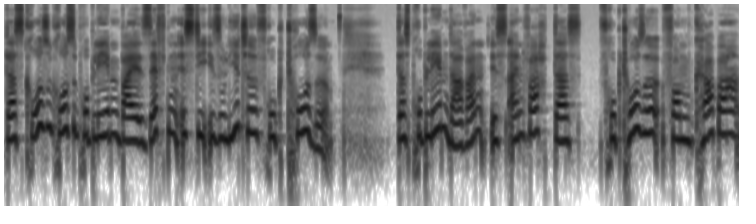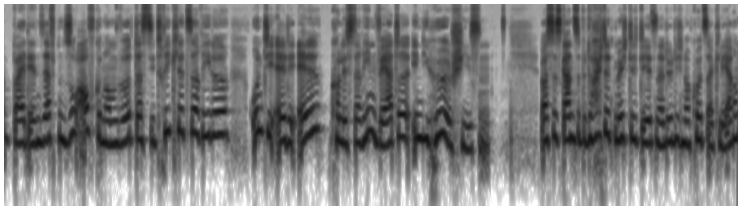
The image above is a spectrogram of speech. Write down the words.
Das große, große Problem bei Säften ist die isolierte Fructose. Das Problem daran ist einfach, dass Fructose vom Körper bei den Säften so aufgenommen wird, dass die Triglyceride und die LDL-Cholesterinwerte in die Höhe schießen. Was das Ganze bedeutet, möchte ich dir jetzt natürlich noch kurz erklären.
